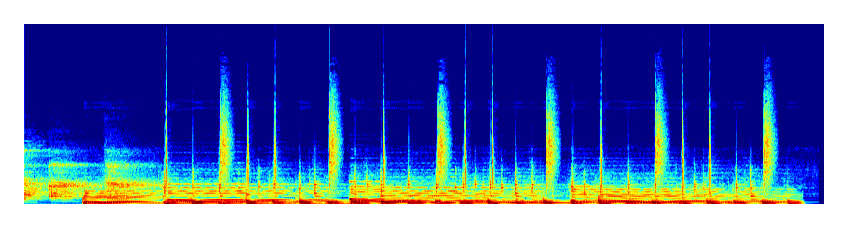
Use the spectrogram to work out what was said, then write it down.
Satan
